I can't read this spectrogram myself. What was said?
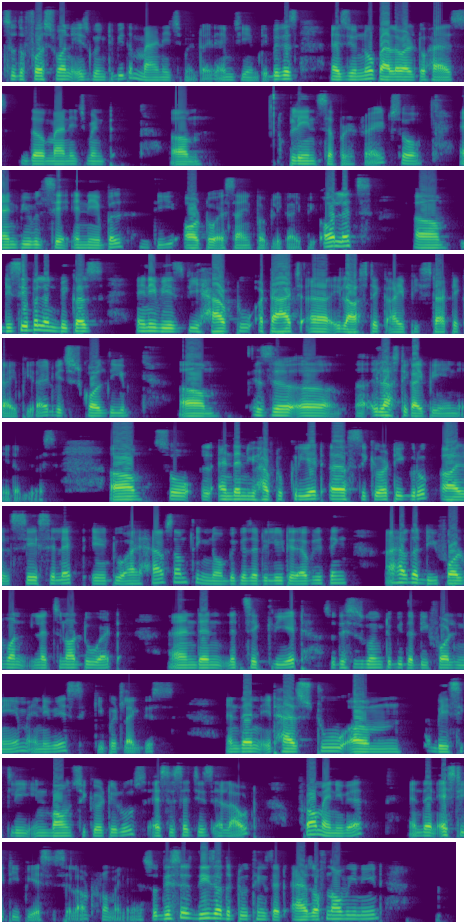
so, the first one is going to be the management right? Mgmt because as you know palo alto has the management um, plane separate right? So and we will say enable the auto assign public ip or let's um, disable and because anyways we have to attach a elastic ip static ip right? Which is called the um, is a, elastic ip in aws um, so and then you have to create a security group. I'll say select a do I. Have something no because I deleted everything. I have the default one. Let's not do it. And then let's say create. So this is going to be the default name anyways. Keep it like this. And then it has two um, basically inbound security rules. SSH is allowed from anywhere. And then HTTPS is allowed from anywhere. So this is these are the two things that as of now we need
